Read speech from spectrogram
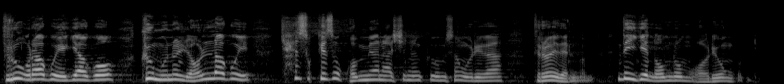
들어오라고 얘기하고 그 문을 열라고 계속해서 권면하시는 그 음성 우리가 들어야 되는 겁니다. 근데 이게 너무너무 어려운 겁니다.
